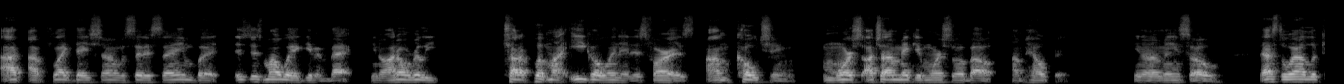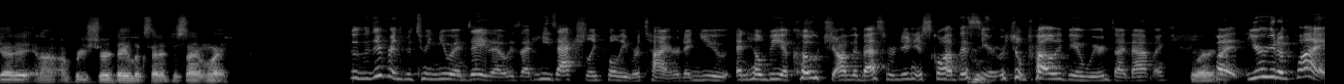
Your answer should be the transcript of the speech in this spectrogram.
I, I feel like Da'Sean would say the same, but it's just my way of giving back. You know, I don't really try to put my ego in it as far as I'm coaching. More, so, I try to make it more so about I'm helping. You know what I mean? So that's the way I look at it, and I, I'm pretty sure Day looks at it the same way. So the difference between you and Day though is that he's actually fully retired and you and he'll be a coach on the best Virginia squad this year, which will probably be a weird dynamic. Right. But you're gonna play.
